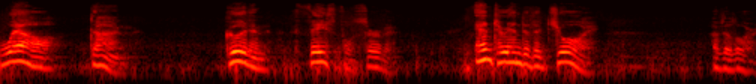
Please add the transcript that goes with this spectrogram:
Well done, good and faithful servant. Enter into the joy of the Lord.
